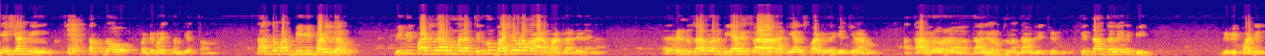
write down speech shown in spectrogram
దేశాన్ని తప్పుదో పట్టే ప్రయత్నం చేస్తా. ఉన్నాం దాంతోపాటు బీబీ పాటిల్ గారు. బీబీ పాటిల్ గారు మన తెలుగు భాష కూడా మా మాట్లాడాడు ఆయన. రెండు సార్లు మన బీఆర్ఎస్ టీఆర్ఎస్ పార్టీ మీద గెలిచినాడు. ఆ కారులో దాని నడుపుతున్న దాన్ని గెలిచాడు. సిద్ధాంతాలు లేని బీబీ పాటిల్.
